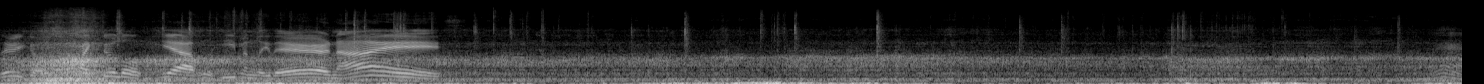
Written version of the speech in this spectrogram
There you go. Like do a little, yeah, a little evenly there. Nice. Mmm,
